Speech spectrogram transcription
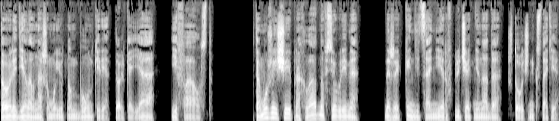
То ли дело в нашем уютном бункере, только я и Фауст. К тому же еще и прохладно все время, даже кондиционер включать не надо, что очень кстати.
